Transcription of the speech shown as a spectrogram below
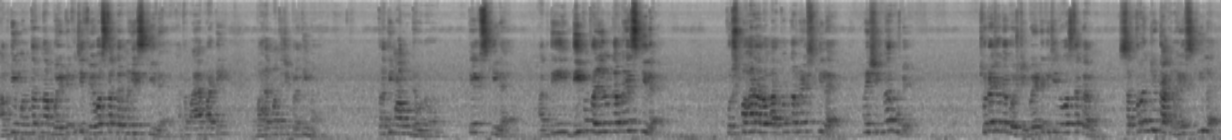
अगदी म्हणतात ना बैठकीची व्यवस्था करणं हे स्किल आहे. आता मायापाटी भारत मातेची प्रतिमा आहे. प्रतिमा आणून ठेवणं ते एक स्किल आहे. अगदी दीप प्रज्वलन करणं हे स्किल आहे. पुष्पहार अर्पण करणं हे स्किल आहे. आणि शिकणार कुठे? छोट्या छोट्या गोष्टी बैठकीची व्यवस्था करणं सतरंजी टाकणं हे स्किल आहे.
